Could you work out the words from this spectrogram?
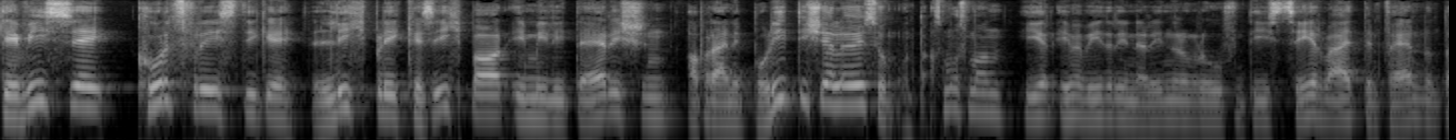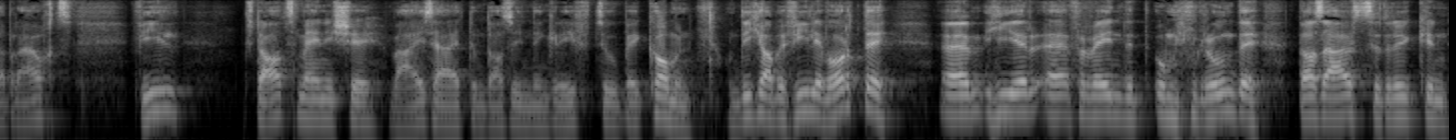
Gewisse kurzfristige Lichtblicke sichtbar im militärischen, aber eine politische Lösung, und das muss man hier immer wieder in Erinnerung rufen, die ist sehr weit entfernt und da braucht es viel staatsmännische Weisheit, um das in den Griff zu bekommen. Und ich habe viele Worte ähm, hier äh, verwendet, um im Grunde das auszudrücken,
